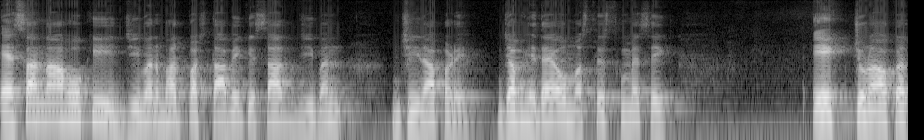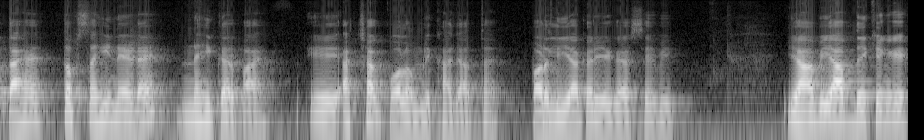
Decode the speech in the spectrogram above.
ऐसा ना हो कि जीवन भर पछतावे के साथ जीवन जीना पड़े। जब हृदय और मस्तिष्क में से एक चुनाव करता है, तब सही निर्णय नहीं कर पाए। ये अच्छा कॉलम लिखा जाता है। पढ़ लिया करिएगा ऐसे भी। यहाँ भी आप देखेंगे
